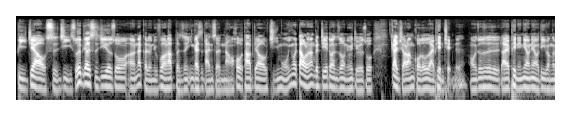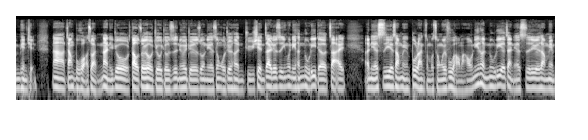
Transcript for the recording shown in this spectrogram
比较实际，所以比较实际就是说，呃，那可能女富豪她本身应该是单身，然后她比较寂寞，因为到了那个阶段之后，你会觉得说，干小狼狗都是来骗钱的，哦，就是来骗你尿尿的地方跟骗钱，那这样不划算，那你就到最后就就是你会觉得说，你的生活圈很局限，再就是因为你很努力的在呃你的事业上面，不然怎么成为富豪嘛？哦，你很努力的在你的事业上面。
